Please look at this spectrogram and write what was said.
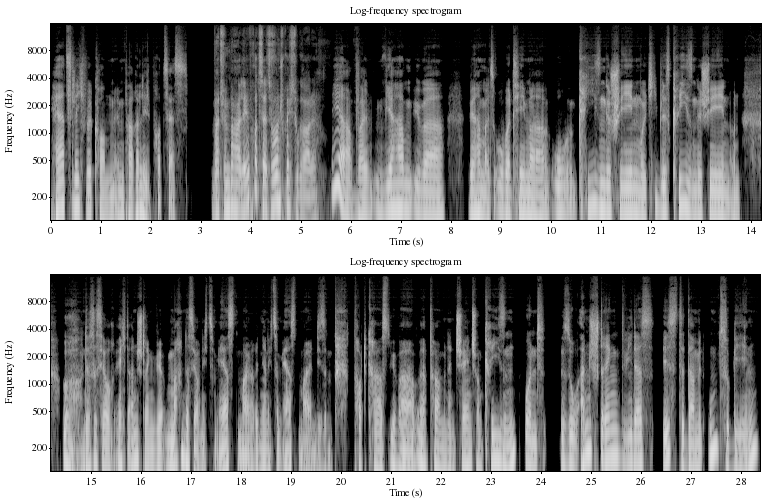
herzlich willkommen im Parallelprozess. Was für ein Parallelprozess? Wovon sprichst du gerade? Ja, weil wir haben über, wir haben als Oberthema oh, Krisengeschehen, multiples Krisengeschehen und Oh, das ist ja auch echt anstrengend. Wir machen das ja auch nicht zum ersten Mal. Wir reden ja nicht zum ersten Mal in diesem Podcast über äh, Permanent Change und Krisen. Und so anstrengend wie das ist, damit umzugehen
